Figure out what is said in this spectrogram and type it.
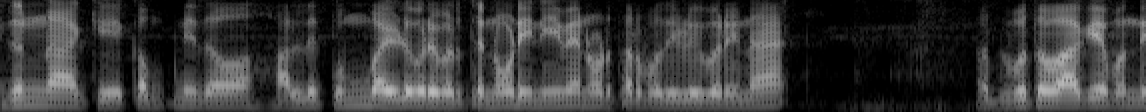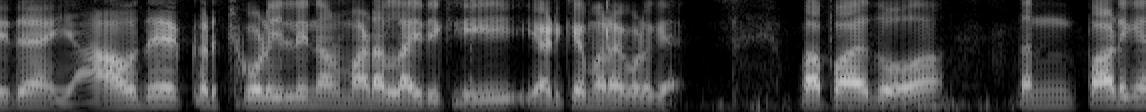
ಇದನ್ನು ಹಾಕಿ ಕಂಪ್ನಿದು ಅಲ್ಲಿ ತುಂಬ ಇಳುವರಿ ಬರುತ್ತೆ. ನೋಡಿ, ನೀವೇ ನೋಡ್ತಾ ಇರ್ಬೋದು ಇಳುವರಿನ. ಅದ್ಭುತವಾಗಿ ಬಂದಿದೆ. ಯಾವುದೇ ಖರ್ಚುಗಳು ಇಲ್ಲಿ ನಾವು ಮಾಡಲ್ಲ ಇದಕ್ಕೆ, ಈ ಅಡಿಕೆ ಮರಗಳಿಗೆ. ಪಾಪ ಅದು ತನ್ನ ಪಾಡಿಗೆ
